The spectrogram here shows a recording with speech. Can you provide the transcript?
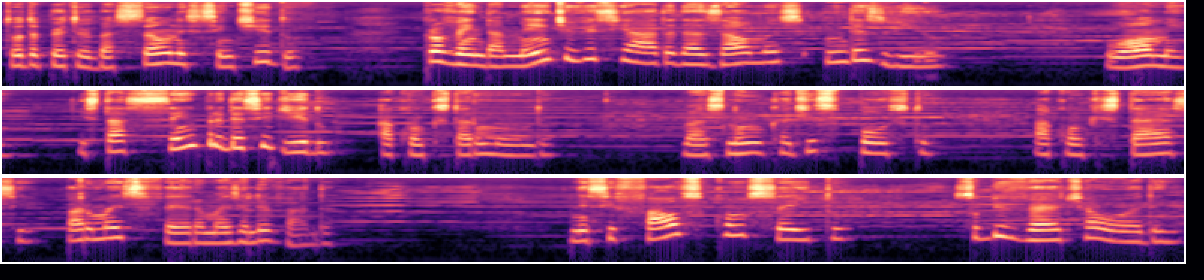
Toda perturbação nesse sentido provém da mente viciada das almas em desvio. O homem está sempre decidido a conquistar o mundo, mas nunca disposto a conquistar-se para uma esfera mais elevada. Nesse falso conceito, subverte a ordem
